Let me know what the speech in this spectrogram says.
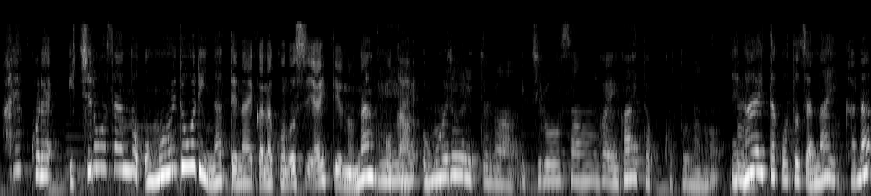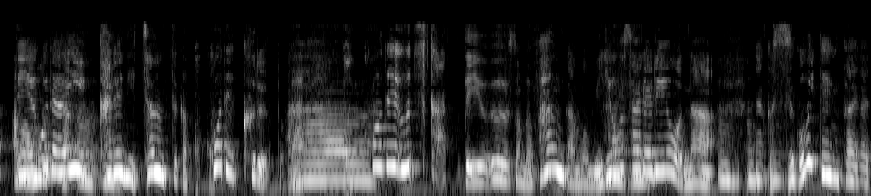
あれ？これイチローさんの思い通りになってないかなこの試合っていうのを何個か。えー思い通りっていうのはイチローさんが描いたことなの？描いたことじゃないかなっていうぐらい、うんうん。彼にチャンスがここで来るとか、ここで打つかっていうそのファンがもう魅了されるような、はいはいなんかすごい展開が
